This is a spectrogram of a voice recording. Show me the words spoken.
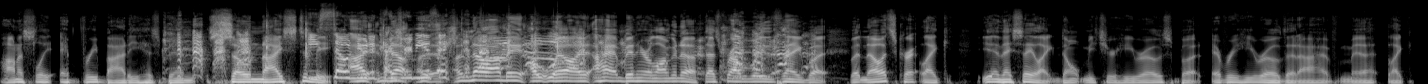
honestly everybody has been so nice to He's me so new I- to country no, music. uh, no i mean uh, well I, I haven't been here long enough that's probably the thing but but no it's correct like yeah, and they say like don't meet your heroes but every hero that i have met like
